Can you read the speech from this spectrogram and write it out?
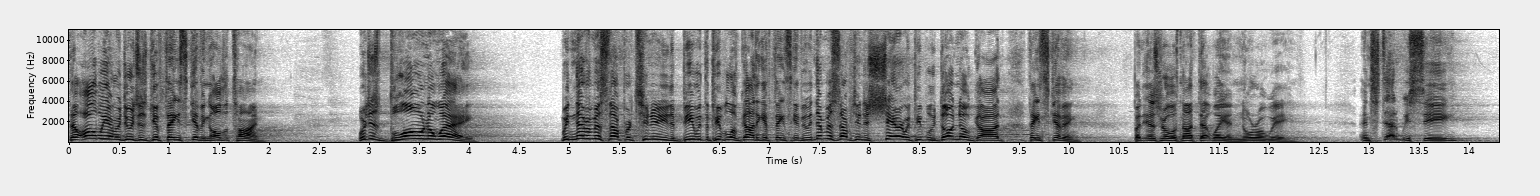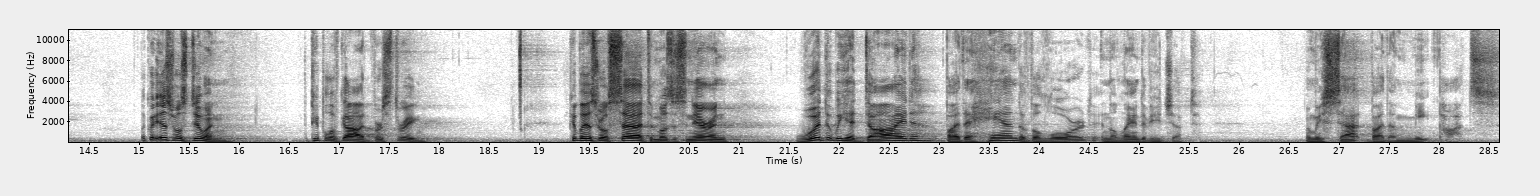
that all we ever do is just give thanksgiving all the time. We're just blown away. We'd never miss an opportunity to be with the people of God to give thanksgiving. We'd never miss an opportunity to share with people who don't know God thanksgiving. But Israel was not that way, and nor are we. Instead, we see look what Israel's doing. The people of God, verse 3. People of Israel said to Moses and Aaron, Would that we had died by the hand of the Lord in the land of Egypt, when we sat by the meat pots.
